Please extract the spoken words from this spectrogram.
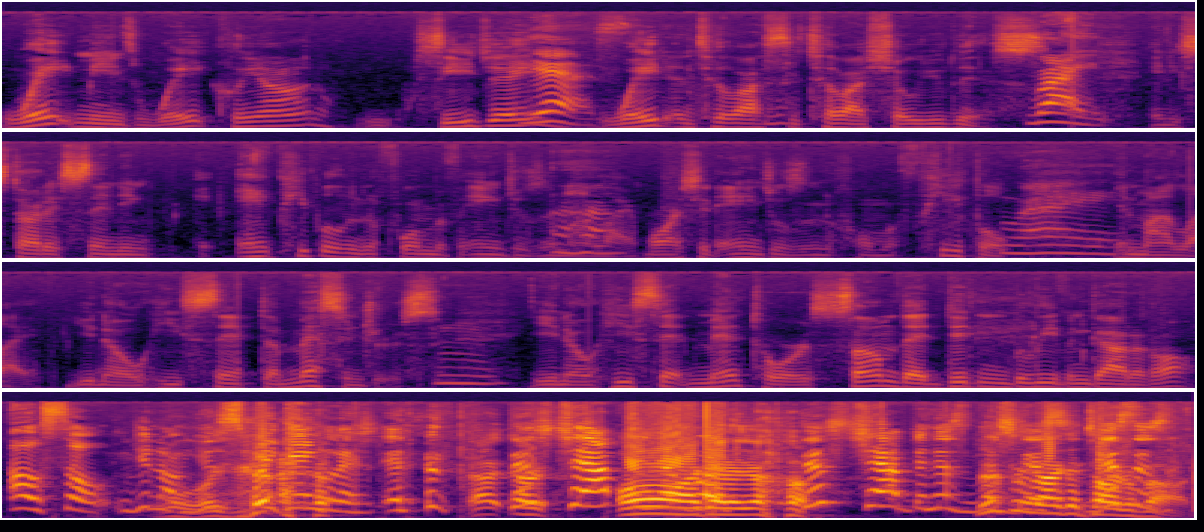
Wait means wait, Cleon, CJ. Yes. Wait until I until I show you this. Right. And he started sending a- people in the form of angels in my life, or I said angels in the form of people Right. in my life. You know, he sent uh, messengers. Mm. You know, he sent mentors, some that didn't believe in God at all. Oh, so you know Oh, you speak English. This, this chapter, oh, in I this gotta book- go. this chapter, in this book This I is, this is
